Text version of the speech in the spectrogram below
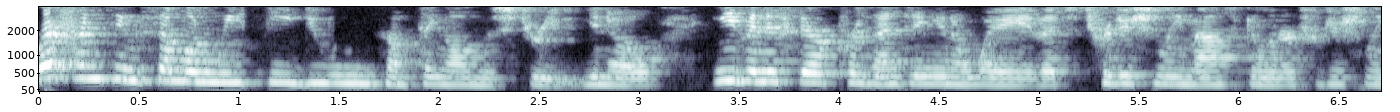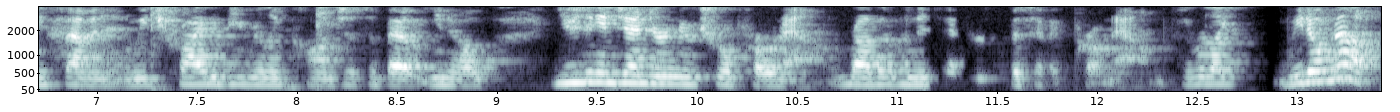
referencing someone we see doing something on the street, you know, even if they're presenting in a way that's traditionally masculine or traditionally feminine, we try to be really conscious about you know using a gender neutral pronoun rather than a gender specific pronoun because we're like we don't know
